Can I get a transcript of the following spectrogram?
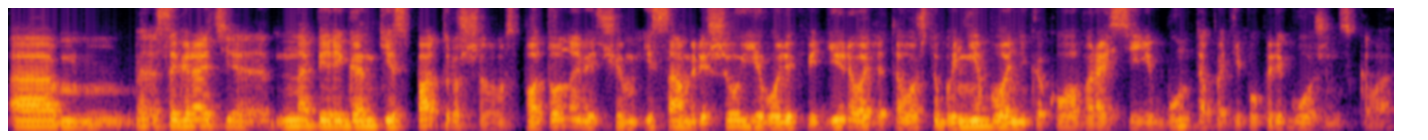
сыграть э, на перегонки с Патрушевым, с Платоновичем, и сам решил его ликвидировать для того, чтобы не было никакого в России бунта по типу Пригожинского.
